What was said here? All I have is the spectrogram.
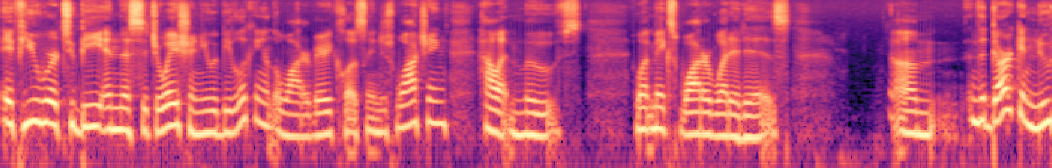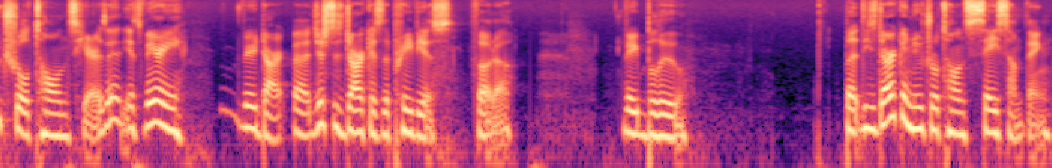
if you were to be in this situation, you would be looking at the water very closely and just watching how it moves, what makes water what it is. Um, the dark and neutral tones here, it's very, very dark, uh, just as dark as the previous photo, very blue. But these dark and neutral tones say something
